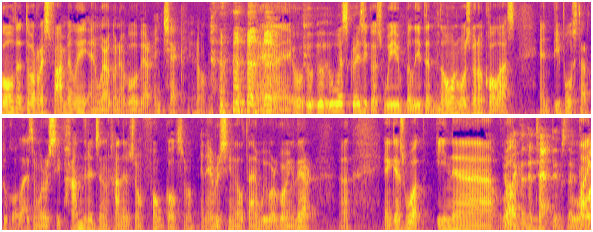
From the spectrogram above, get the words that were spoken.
call the Torres family, and we're going to go there and check. You know, and it, it- it was crazy because we believed that no one was going to call us, and people start to call us, and we received hundreds and hundreds of phone calls. No, and every single time we were going there. huh? And guess what? In uh, You're well, like the detectives that like go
